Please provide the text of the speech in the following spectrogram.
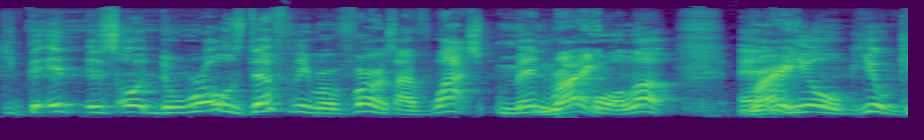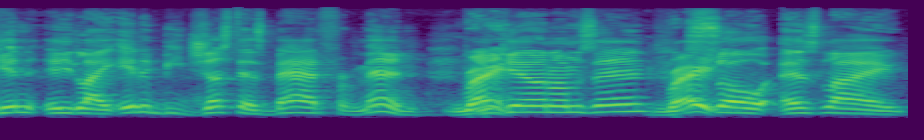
It, it's oh, the roles definitely reversed. I've watched men Right. call up, and Right. he'll he'll get like it'd be just as bad for men. Right. You get what I'm saying? Right. So it's like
